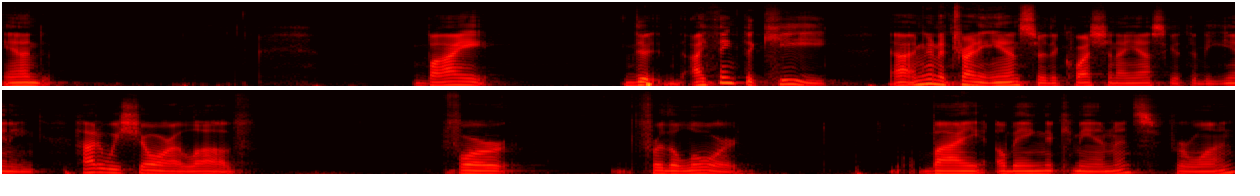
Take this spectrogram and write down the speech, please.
And by the, I think the key, I'm going to try to answer the question I asked at the beginning. How do we show our love for, for the Lord? By obeying the commandments, for one,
